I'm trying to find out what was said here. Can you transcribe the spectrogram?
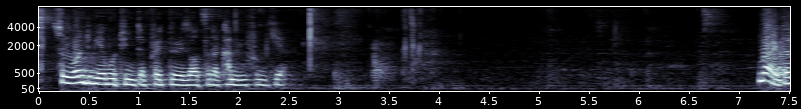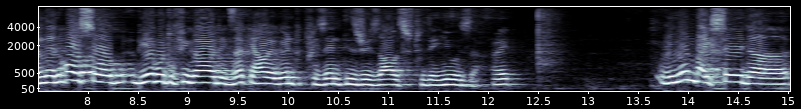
So you want to be able to interpret the results that are coming from here. Right, and then also be able to figure out exactly how you're going to present these results to the user, right? Remember I said uh,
